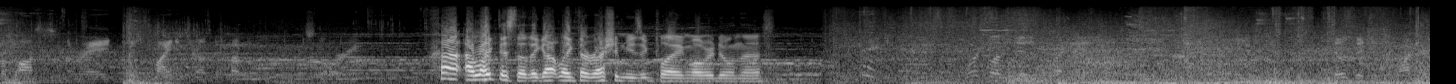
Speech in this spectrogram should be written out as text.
The bosses in the raid, just fighting throughout the fucking story. Ha, I like this though. They got like the Russian music playing while we're doing this. Worst ones did is fucking those bitches watch her.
